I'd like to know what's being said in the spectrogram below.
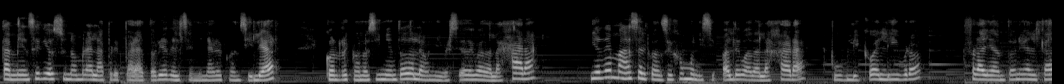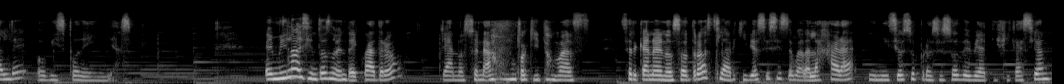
también se dio su nombre a la preparatoria del Seminario Conciliar, con reconocimiento de la Universidad de Guadalajara, y además el Consejo Municipal de Guadalajara publicó el libro Fray Antonio Alcalde, Obispo de Indias. En 1994, ya nos suena un poquito más cercano a nosotros, la Arquidiócesis de Guadalajara inició su proceso de beatificación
